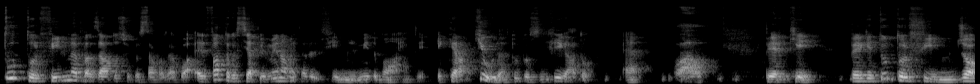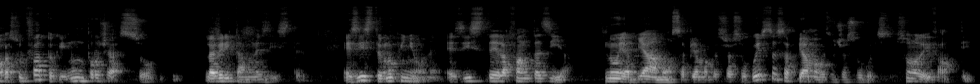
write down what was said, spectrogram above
Tutto il film è basato su questa cosa qua e il fatto che sia più o meno a metà del film, il midpoint, e che racchiuda tutto il significato è wow. Perché? Perché tutto il film gioca sul fatto che in un processo la verità non esiste. Esiste un'opinione, esiste la fantasia, noi abbiamo, sappiamo che è successo questo e sappiamo che è successo questo, sono dei fatti.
